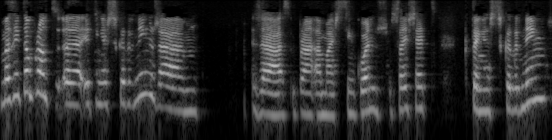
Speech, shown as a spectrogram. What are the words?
Mas então pronto, eh, eu tinha estes caderninhos já, já há mais de 5 anos, 6, 7, que tenho estes caderninhos.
